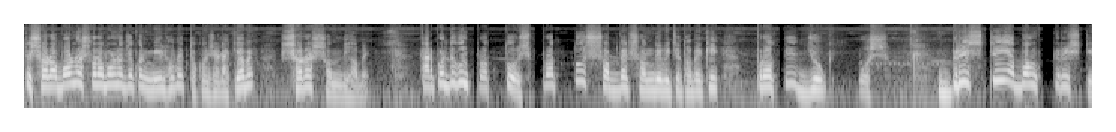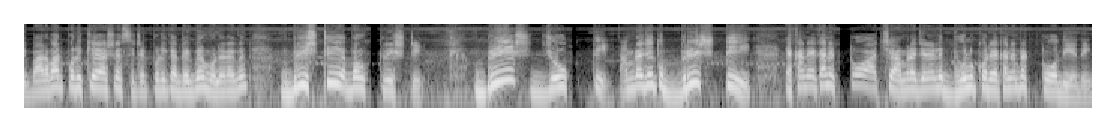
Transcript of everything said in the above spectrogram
তো স্বরবর্ণ স্বরবর্ণ যখন মিল হবে, তখন সেটা কী হবে? স্বরস সন্ধি হবে। তারপর দেখুন প্রত্যুষ। প্রত্যুষ শব্দের সন্ধি বিচ্ছেদ হবে কি? প্রতিযুগ উষ বৃষ্টি এবং কৃষ্টি, বারবার পরীক্ষায় আসে, সিটের পরীক্ষা দেখবেন, মনে রাখবেন, বৃষ্টি এবং কৃষ্টি। বৃষ যুক্তি, আমরা যেহেতু বৃষ্টি, এখানে এখানে ট আছে, আমরা জেনারেলি ভুল করে এখানে আমরা ট দিয়ে দিই।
